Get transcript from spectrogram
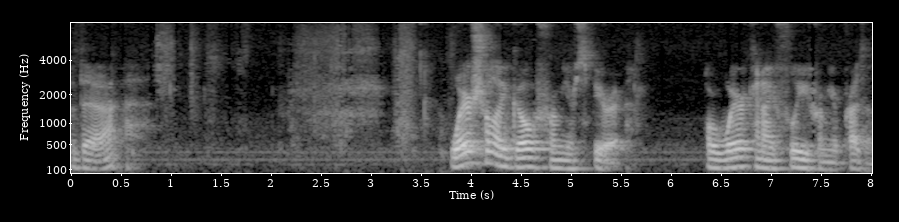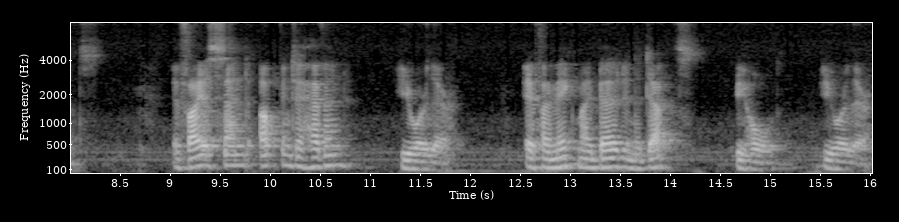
that Where shall I go from your spirit? Or where can I flee from your presence? If I ascend up into heaven, you are there. If I make my bed in the depths, behold, you are there.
